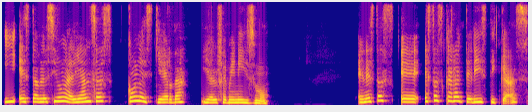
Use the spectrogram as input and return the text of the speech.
y establecieron alianzas con la izquierda y el feminismo. En estas, eh, estas características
